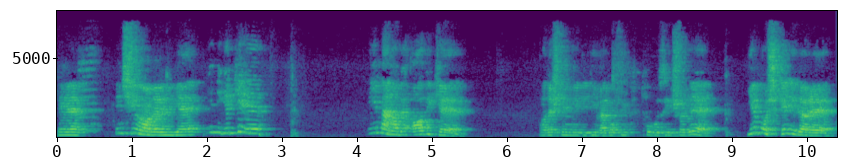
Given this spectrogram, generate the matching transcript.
که این چی داره میگه؟ این میگه که این منابع آبی که ما داشتیم می‌دیدیم و گفتیم توضیح شده یه مشکلی داره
